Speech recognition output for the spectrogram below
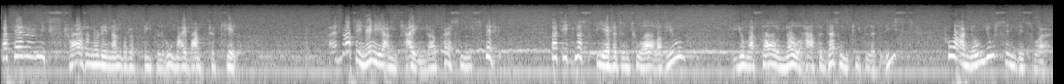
But there are an extraordinary number of people whom I want to kill. Uh, not in any unkind or personal spirit, but it must be evident to all of you, you must all know half a dozen people at least, who are no use in this world,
